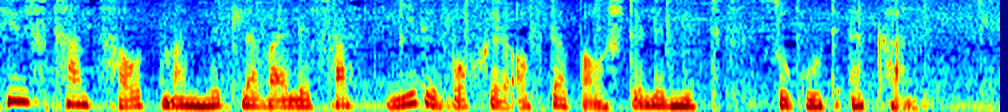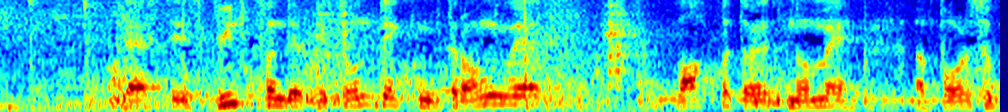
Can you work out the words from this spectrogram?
hilft Hans Hautmann mittlerweile fast jede Woche auf der Baustelle mit, so gut er kann. Dass das Gewicht von der Betondecken getragen wird, macht man da jetzt nochmal ein paar so,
